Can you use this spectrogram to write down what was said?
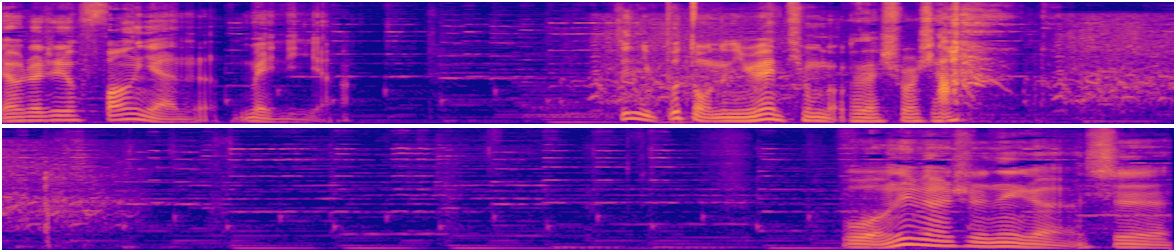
要说这个方言的魅力啊，就你不懂的，你永远听不懂他在说啥。我们那边是那个是，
